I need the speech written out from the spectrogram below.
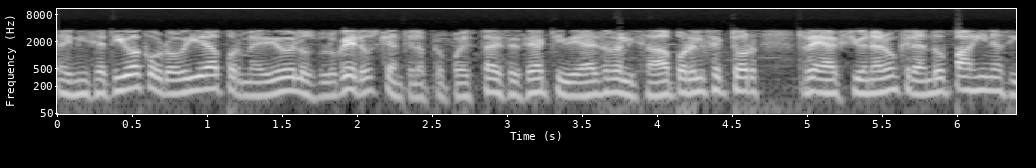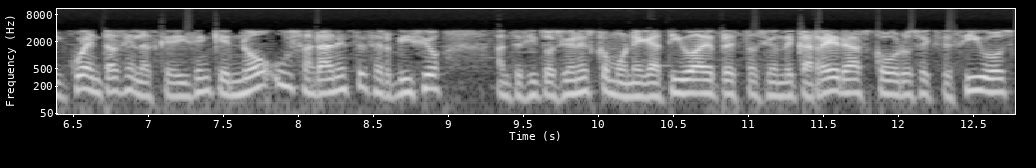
La iniciativa cobró vida por medio de los blogueros que ante la propuesta de cese de actividades realizada por el sector reaccionaron creando páginas y cuentas en las que dicen que no usarán este servicio ante situaciones como negativa de prestación de carreras, cobros excesivos,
